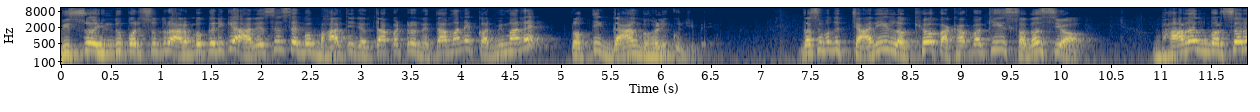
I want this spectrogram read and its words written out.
विश्व हिंदू परिषद आरंभ करके आरएसएस और भारतीय जनता पार्टी नेता मैंने कर्मी मैंने प्रति गाँ गहली को जी दशमलव चार लक्ष पखापाखि सदस्य भारत बर्षर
